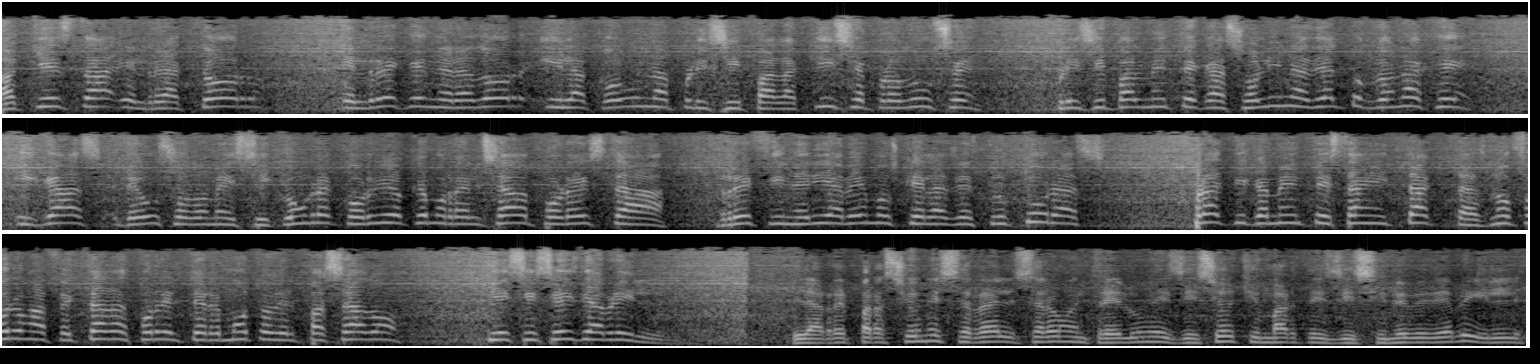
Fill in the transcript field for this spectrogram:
Aquí está el reactor, el regenerador y la columna principal. Aquí se produce principalmente gasolina de alto tonaje y gas de uso doméstico. Un recorrido que hemos realizado por esta refinería, vemos que las estructuras prácticamente están intactas, no fueron afectadas por el terremoto del pasado 16 de abril. Las reparaciones se realizaron entre el lunes 18 y martes 19 de abril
